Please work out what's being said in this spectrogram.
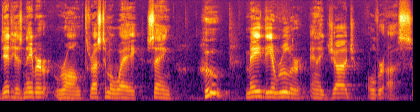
did his neighbor wrong, thrust him away, saying, Who made thee a ruler and a judge over us?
